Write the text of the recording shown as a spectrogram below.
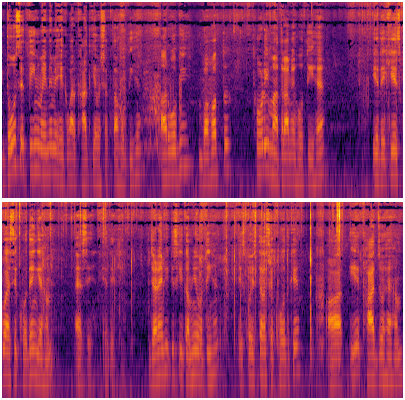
दो से तीन महीने में एक बार खाद की आवश्यकता होती है, और वो भी बहुत थोड़ी मात्रा में होती है। ये देखिए, इसको ऐसे खोदेंगे हम। ऐसे, ये देखिए। जड़ें भी किसकी कमी होती हैं, इसको इस तरह से खोद के, और ये खाद जो है हम,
